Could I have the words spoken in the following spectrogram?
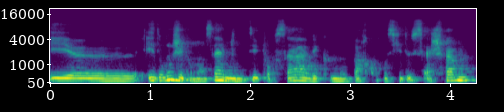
Euh, et, donc, j'ai commencé à militer pour ça avec mon parcours aussi de sage-femme,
